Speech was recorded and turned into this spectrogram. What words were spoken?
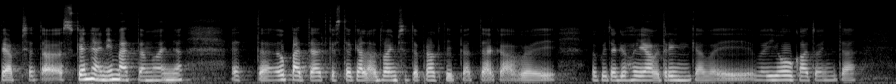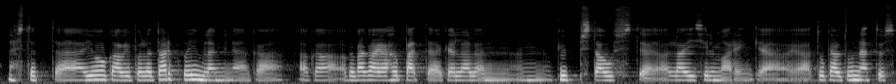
peab seda skeene nimetama, on ju, et äh, õpetajad, kes tegelevad vaimsete praktikatega või, või kuidagi hoiavad ringe või, või joogatunde, noh, sest et äh, jooga võib olla tark võimlemine, aga, aga, aga väga hea õpetaja, kellel on, on küps taust ja lai silmaring ja, ja tugev tunnetus,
